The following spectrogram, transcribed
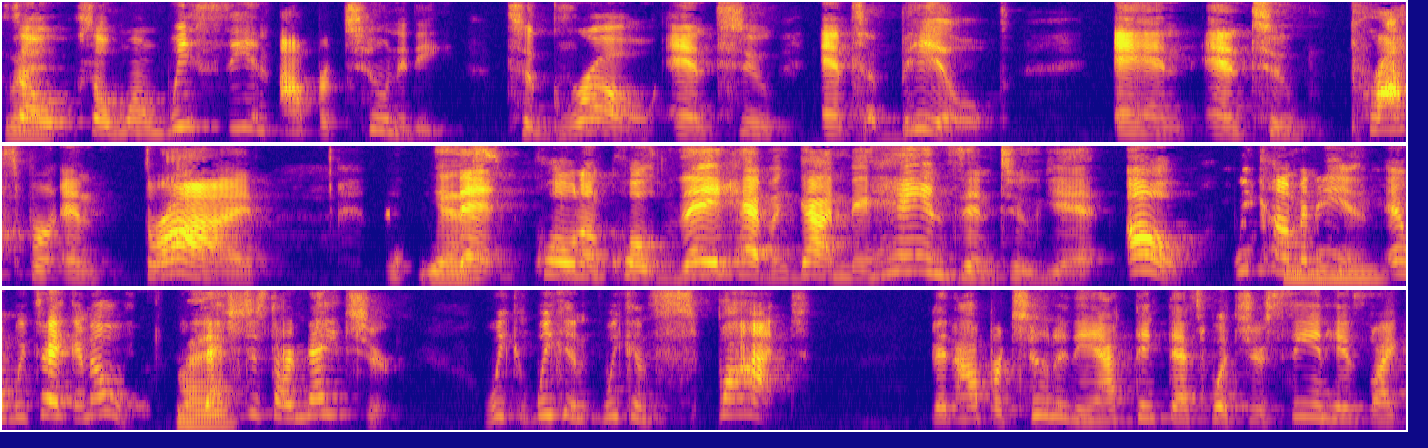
right. so so when we see an opportunity to grow and to and to build and and to prosper and thrive yes. that quote unquote they haven't gotten their hands into yet. Oh, we coming mm-hmm. in and we taking over. Right. That's just our nature. We we can we can spot an opportunity. I think that's what you're seeing. Is like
